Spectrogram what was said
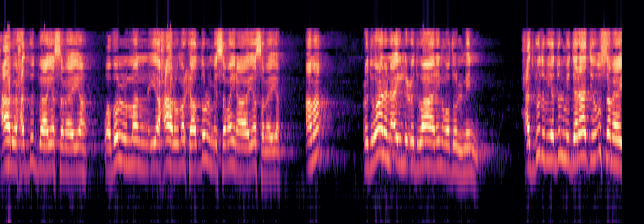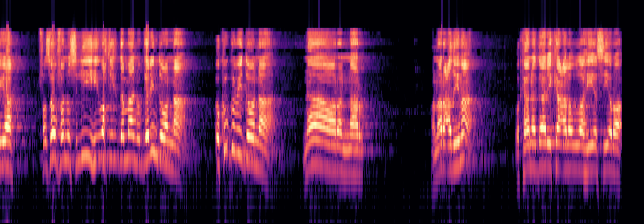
xaaluu xadgudbaayo sameeya. Wa dulman iyo xaaluu markaa dulmi samaynaayo sameeya. Ama cudwaanan ay licudwaanin wa dulmin. Xadgudub iyo dulmi daraaddii u sameeya fa sawfa nusliihi wakhtigii dambaannu gelin doonnaa oo ku gubi doonnaa naaran naar. Waa naar cadiima wa kaana dalika cala allaahi yasiira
